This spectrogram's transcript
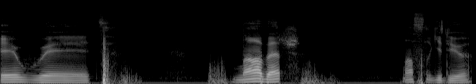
Evet. Ne haber? Nasıl gidiyor?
